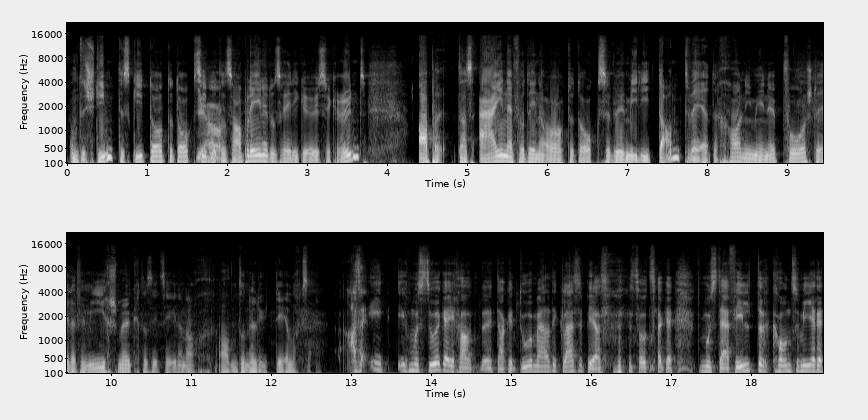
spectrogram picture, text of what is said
Und es stimmt, es gibt Orthodoxe, ja. die das ablehnen, aus religiösen Gründen. Aber dass einer von diesen Orthodoxen will militant werden, kann ich mir nicht vorstellen. Für mich schmeckt das jetzt eher nach anderen Leuten, ehrlich gesagt. Also ich, ich, muss zugeben, ich habe die Agenturmeldung gelesen, bin also sozusagen, du musst den Filter konsumieren.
